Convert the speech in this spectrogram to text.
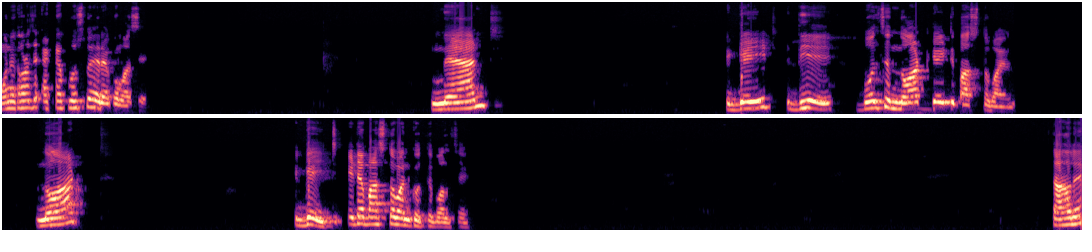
মনে করো যে একটা প্রশ্ন এরকম আছে। ন্যান্ড গেট দিয়ে বলছে নট গেট বাস্তবায়ন। নট গেট এটা বাস্তবায়ন করতে বলছে। তাহলে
